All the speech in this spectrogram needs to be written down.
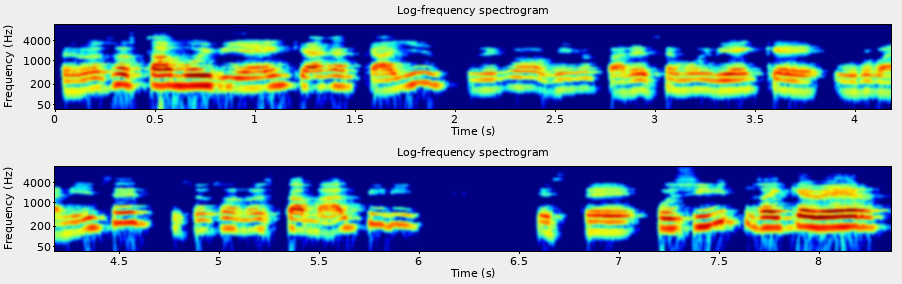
Pero eso está muy bien, que hagan calles, pues digo, a mí me parece muy bien que urbanicen, pues eso no está mal, Piri. Este, pues sí, pues hay que ver,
